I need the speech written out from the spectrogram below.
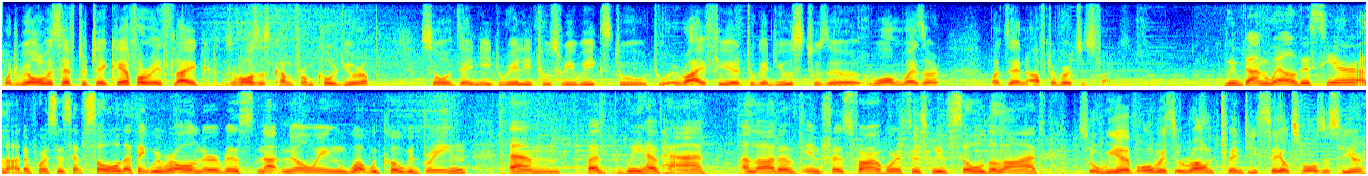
What we always have to take care for is like the horses come from cold Europe, so they need really two, three weeks to, to arrive here to get used to the warm weather, but then afterwards it's fine. We've done well this year. A lot of horses have sold. I think we were all nervous not knowing what would COVID bring. Um, but we have had a lot of interest for our horses. We've sold a lot. So we have always around 20 sales horses here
